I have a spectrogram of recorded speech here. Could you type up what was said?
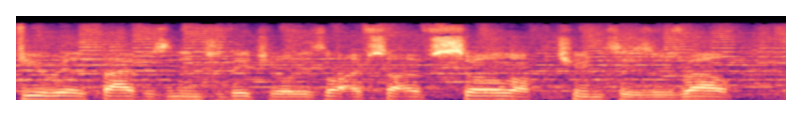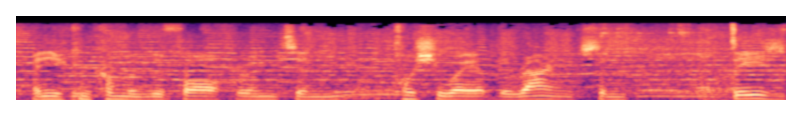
If you really thrive as an individual, there's a lot of sort of solo opportunities as well, and you can come to the forefront and push your way up the ranks. And these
